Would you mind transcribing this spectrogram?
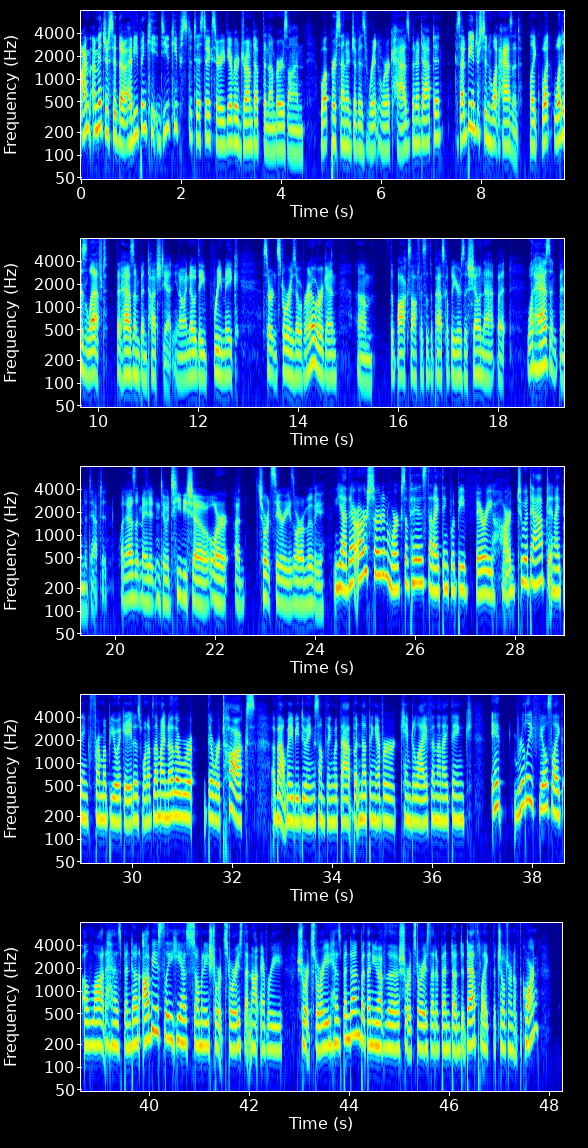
I'm I'm interested though. Have you been keep, do you keep statistics or have you ever drummed up the numbers on what percentage of his written work has been adapted? Because I'd be interested in what hasn't. Like what what is left that hasn't been touched yet. You know, I know they remake certain stories over and over again. Um, the box office of the past couple years has shown that, but what hasn't been adapted? What hasn't made it into a TV show or a short series or a movie. Yeah, there are certain works of his that I think would be very hard to adapt, and I think From a Buick 8 is one of them. I know there were there were talks about maybe doing something with that, but nothing ever came to life. And then I think it really feels like a lot has been done. Obviously, he has so many short stories that not every short story has been done, but then you have the short stories that have been done to death, like The Children of the Corn.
